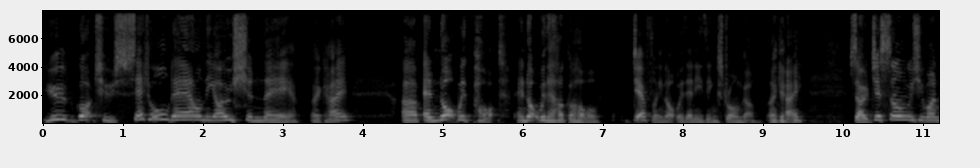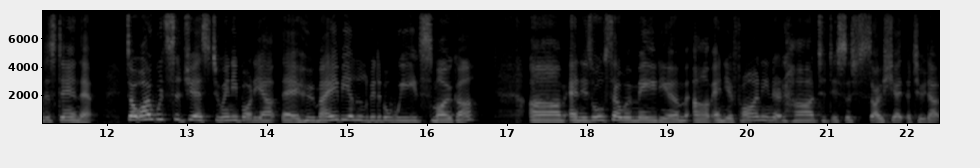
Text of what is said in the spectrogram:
You've got to settle down the ocean there, okay? Um, and not with pot and not with alcohol. Definitely not with anything stronger, okay? So just so long as you understand that. So I would suggest to anybody out there who may be a little bit of a weed smoker um, and is also a medium um, and you're finding it hard to disassociate the two. Now,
